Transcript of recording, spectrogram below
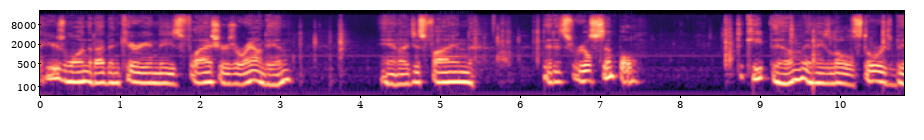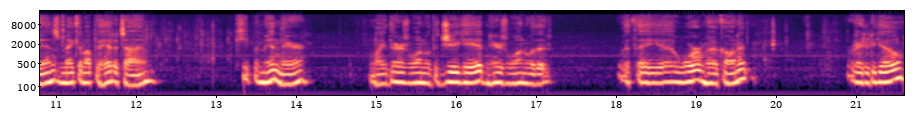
here's one that I've been carrying these flashers around in. And I just find that it's real simple to keep them in these little storage bins, make them up ahead of time, keep them in there. Like there's one with a jig head, and here's one with a with a uh, worm hook on it, ready to go.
